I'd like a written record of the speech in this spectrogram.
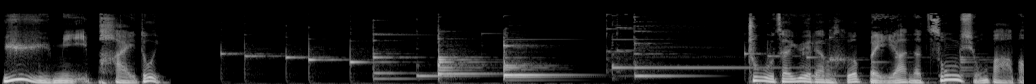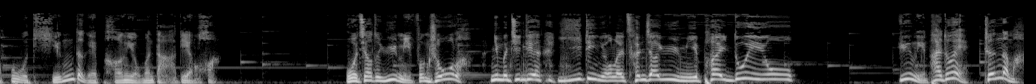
玉米派对，住在月亮河北岸的棕熊爸爸不停的给朋友们打电话。我家的玉米丰收了，你们今天一定要来参加玉米派对哦！玉米派对真的吗？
